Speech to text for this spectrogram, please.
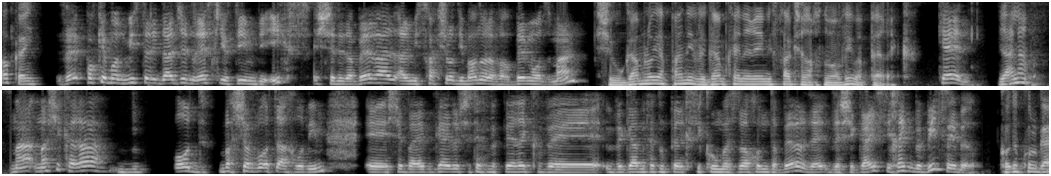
אוקיי. זה Pokemon Mystery Dungeon Rescue Team DX שנדבר על, על משחק שלא דיברנו עליו הרבה מאוד זמן. שהוא גם לא יפני וגם כנראה משחק שאנחנו אוהבים הפרק. כן יאללה. מה, מה שקרה עוד בשבועות האחרונים אה, שבהם גיא לא השתתף בפרק ו, וגם הקלטנו פרק סיכום אז לא יכולנו לדבר על זה זה שגיא שיחק ב Beat Saber. קודם כל גיא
